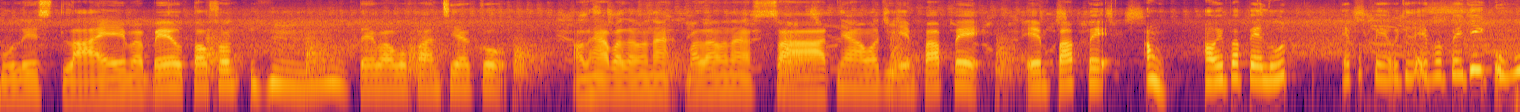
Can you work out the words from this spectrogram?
โมเลสไหลมาเบลตอกซอนอื้อหือเตบาบฟานเชียโกเอาละฮะบาลาโนาบาลาโนาสาดยาวมาที่เอ็มปัปเป้เอ็มปัปเป้เอ้าเอาเอ็มปัปเป้ลุดเอ็มปัปเป้ว่าจะได้เอ็มปัปเป้ยิงโอ้โห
